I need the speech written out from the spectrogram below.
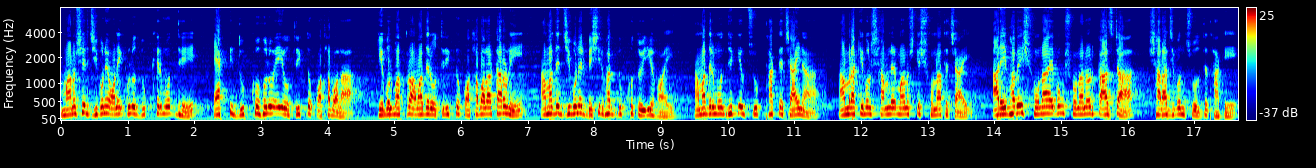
মানুষের জীবনে অনেকগুলো দুঃখের মধ্যে একটি দুঃখ হলো এই অতিরিক্ত কথা বলা। কেবলমাত্র আমাদের অতিরিক্ত কথা বলার কারণে আমাদের জীবনের বেশিরভাগ দুঃখ তৈরি হয়। আমাদের মধ্যে কেউ চুপ থাকতে চায় না। আমরা কেবল সামনের মানুষকে শোনাতে চাই। আর এভাবেই শোনা এবং শোনানোর কাজটা সারা জীবন চলতে থাকে।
